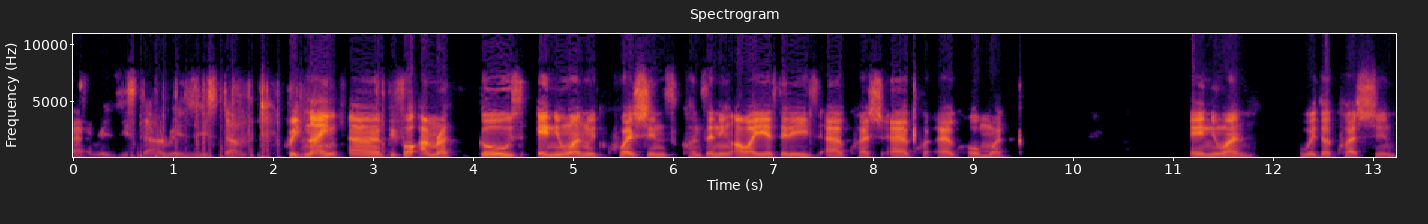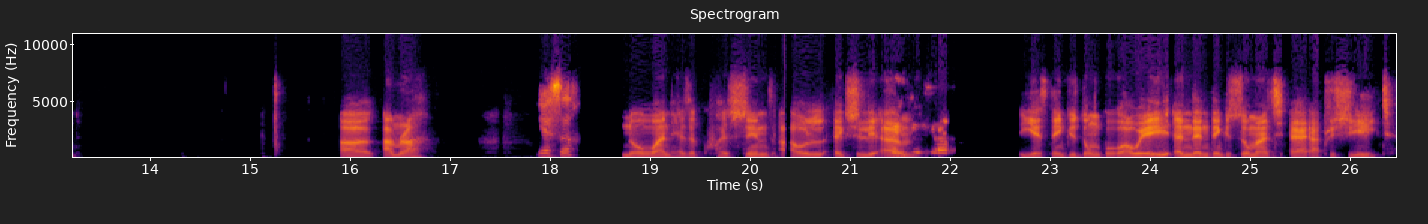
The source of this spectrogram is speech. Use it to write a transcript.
uh, resistor resistor. Grade 9 uh, before amra goes anyone with questions concerning our yesterday's uh, question uh, qu- uh, homework? Anyone with a question? Uh amra? Yes, sir. No one has a question i will actually Thank um you. Yes, thank you. Don't go away. And then thank you so much. I appreciate.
